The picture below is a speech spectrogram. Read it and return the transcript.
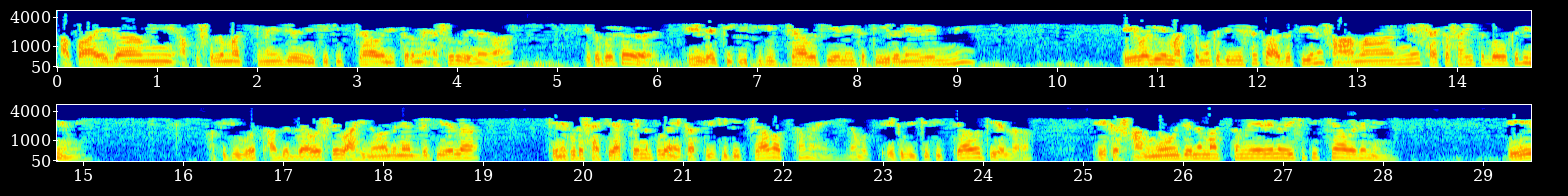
අපායගාමී අකුසල මට්ටමේදී විචිකිච්ඡාව නිතරම ඇසුරු වෙනවා. එතකොට ඒ විචිකිච්ඡාව කියන එක තීරණය වෙන්නේ ඒ වගේ මට්ටමකදී මිසක අද තියෙන සාමාන්‍ය සැකසහිත බවකදී නෙමෙයි. අපි කිව්වොත් අද දවසේ වහිනවද නැද්ද කියලා කෙනෙකුට සැකයක් වෙන්න පුළුවන් ඒකත් විචිකිච්ඡාවක් තමයි. නමුත් ඒක විචිකිච්ඡාව කියලා ඒක සංයෝජන මට්ටමේ වෙන විචිකිච්ඡාව නෙමෙයි. ඒ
